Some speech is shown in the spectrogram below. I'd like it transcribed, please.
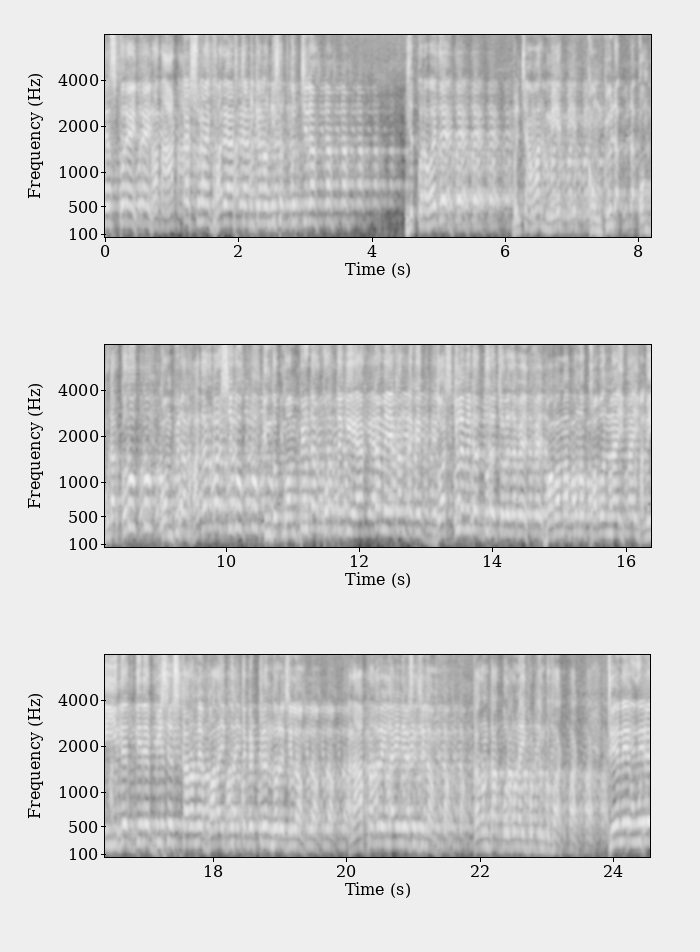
শেষ করে রাত আটটার সময় ঘরে আসছে, আমি কেন নিষেধ করছি না? নিষেধ করা হয়েছে? বলছে, আমার মেয়ে কম্পিউটার কম্পিউটার করুক কম্পিউটার হাজার বার শিখুক, কিন্তু কম্পিউটার করতে গিয়ে একটা মেয়ে এখান থেকে দশ কিলোমিটার দূরে চলে যাবে। বাবা মা কোনো খবর নাই। আমি ঈদের দিনে বিশেষ কারণে বারাইপুর থেকে ট্রেন ধরেছিলাম। আর আপনাদের এই লাইনে এসেছিলাম। কারণটা আর বলব না, এই পর্যন্ত থাক। ট্রেনে উঠে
